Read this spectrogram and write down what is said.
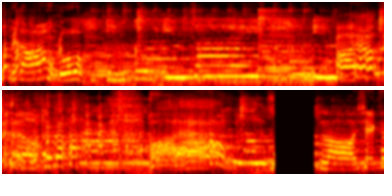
ม่ร้องไม่ร้องดูพอแล้วพอแล้วรอเช็คท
